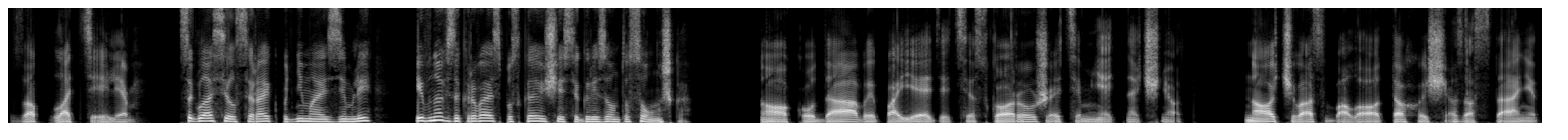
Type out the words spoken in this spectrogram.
«Заплатили», — согласился Райк, поднимаясь с земли вновь закрывая спускающееся к горизонту солнышко. «Но куда вы поедете? Скоро уже темнеть начнет. Ночь вас в болотах еще застанет.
